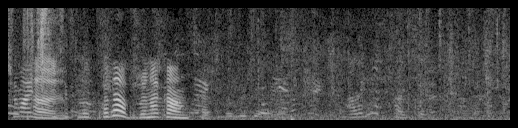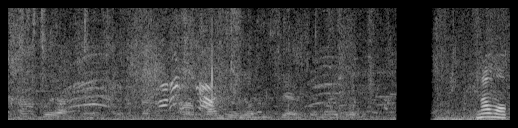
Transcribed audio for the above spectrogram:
Trzymajcie się koncert. cieplutko, dobrze, na koncert. No mów.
